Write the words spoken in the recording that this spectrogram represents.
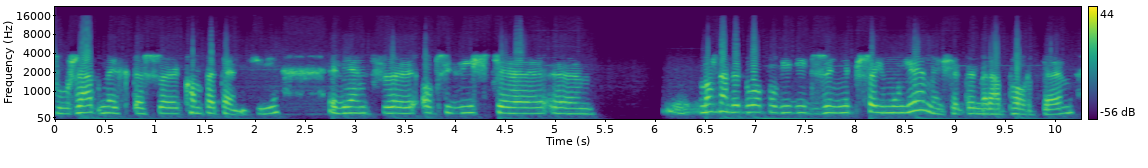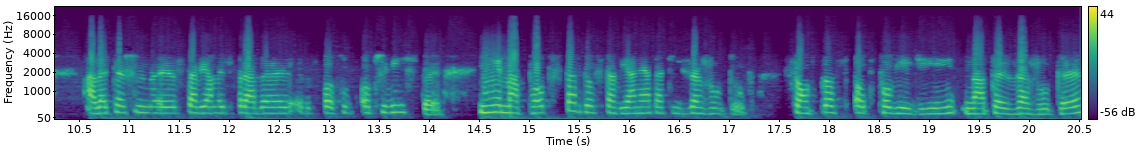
tu żadnych też kompetencji, więc oczywiście można by było powiedzieć, że nie przejmujemy się tym raportem, ale też stawiamy sprawę w sposób oczywisty. Nie ma podstaw do stawiania takich zarzutów. Są wprost odpowiedzi na te zarzuty.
